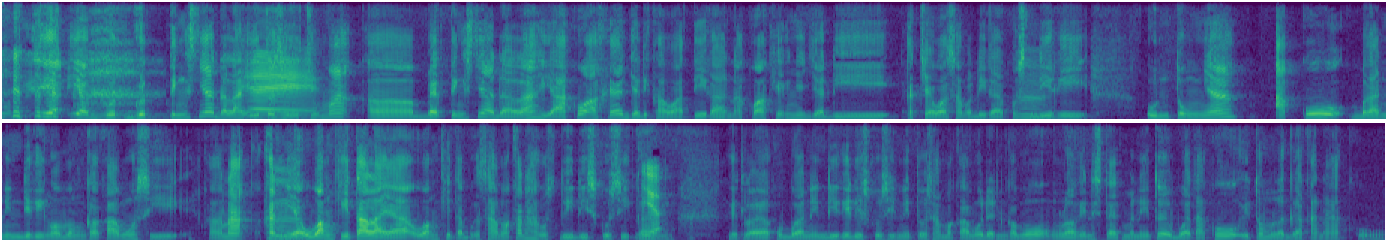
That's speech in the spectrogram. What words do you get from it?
Iya, ya good good thingsnya adalah Ya, itu sih. ya. Cuma eh, bad thingsnya adalah ya aku akhirnya jadi khawatiran. Aku akhirnya jadi kecewa sama diri aku Hmm. sendiri. Untungnya aku beraniin diri ngomong ke kamu sih. Karena kan ya uang kita lah ya, uang kita bersama kan harus didiskusikan. Gitu loh. Aku beraniin diri diskusin itu sama kamu dan kamu ngeluarin statement itu ya buat aku itu melegakan aku.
